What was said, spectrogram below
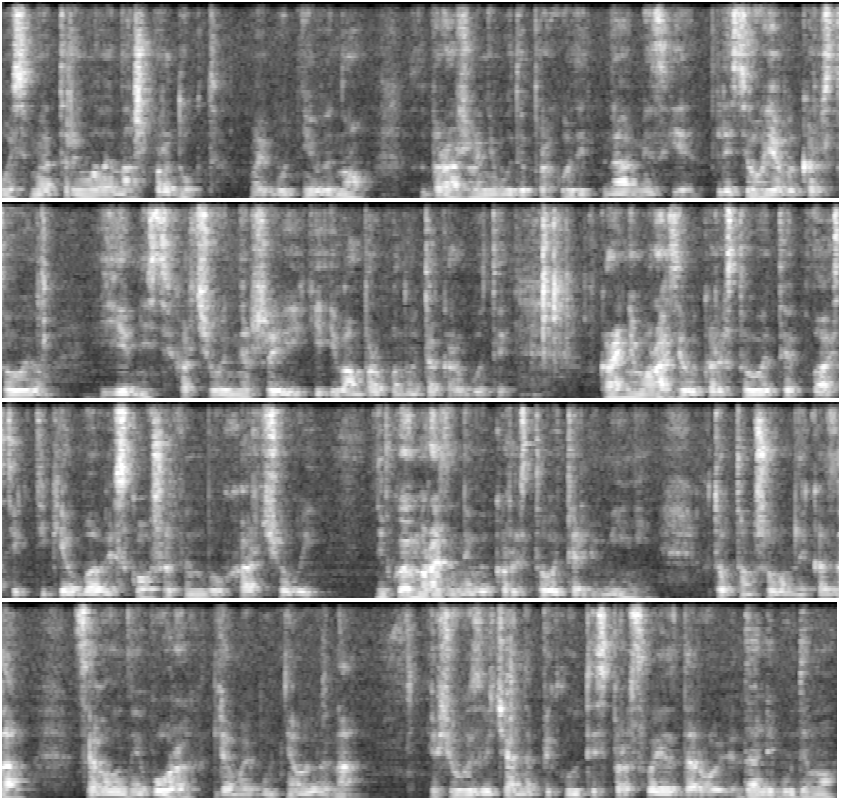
Ось ми отримали наш продукт, майбутнє вино. Збражування буде проходити на мізгі. Для цього я використовую ємність харчової нержавійки і вам пропоную так робити. В крайньому разі використовуйте пластик, тільки обов'язково, щоб він був харчовий. Ні в коєму разі не використовуйте алюміній. Хто б там що вам не казав, це головний ворог для майбутнього вина. Якщо ви, звичайно, піклуєтесь про своє здоров'я. Далі будемо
